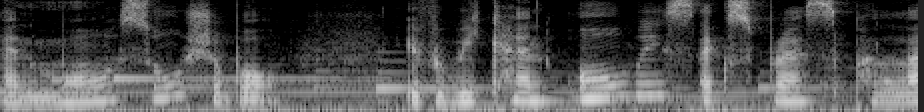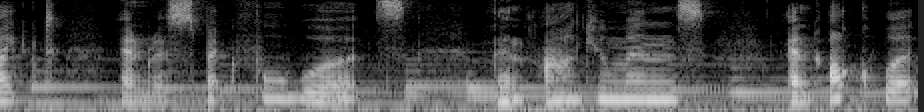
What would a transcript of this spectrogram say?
and more sociable. If we can always express polite and respectful words, then arguments and awkward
